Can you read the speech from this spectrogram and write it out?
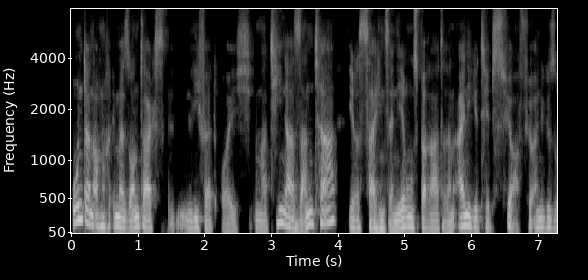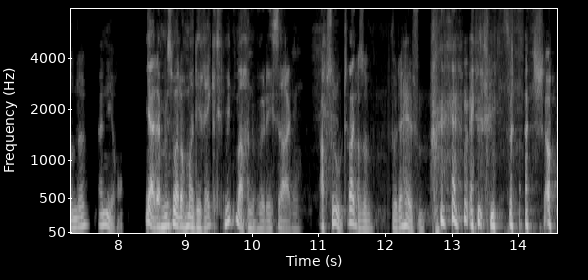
Und dann auch noch immer sonntags liefert euch Martina Santa, ihres Zeichens Ernährungsberaterin, einige Tipps ja, für eine gesunde Ernährung. Ja, da müssen wir doch mal direkt mitmachen, würde ich sagen. Absolut. Also würde helfen, wenn ich mich so anschaue.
